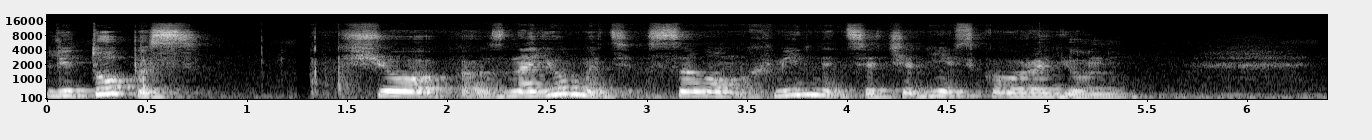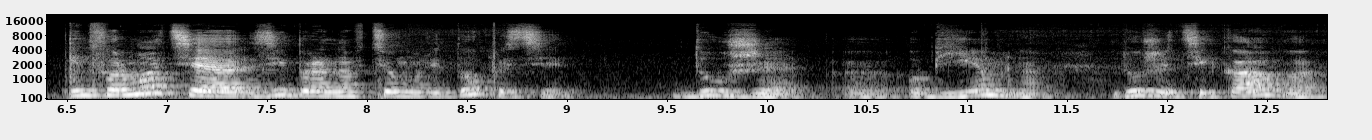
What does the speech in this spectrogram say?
літопис, що е, знайомить з селом Хмільниця Чернігівського району. Інформація, зібрана в цьому літописі, дуже е, об'ємна, дуже цікава,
